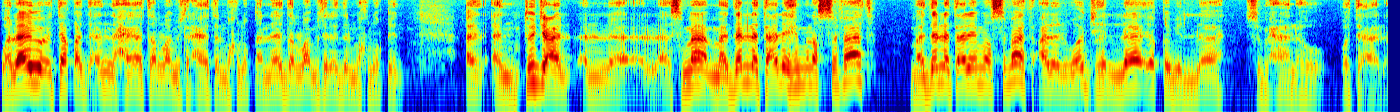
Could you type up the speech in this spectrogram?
ولا يعتقد أن حياة الله مثل حياة المخلوقين، ان يد الله مثل يد المخلوقين. ان تجعل الأسماء ما دلت عليه من الصفات ما دلت عليه من الصفات على الوجه اللائق بالله سبحانه وتعالى.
